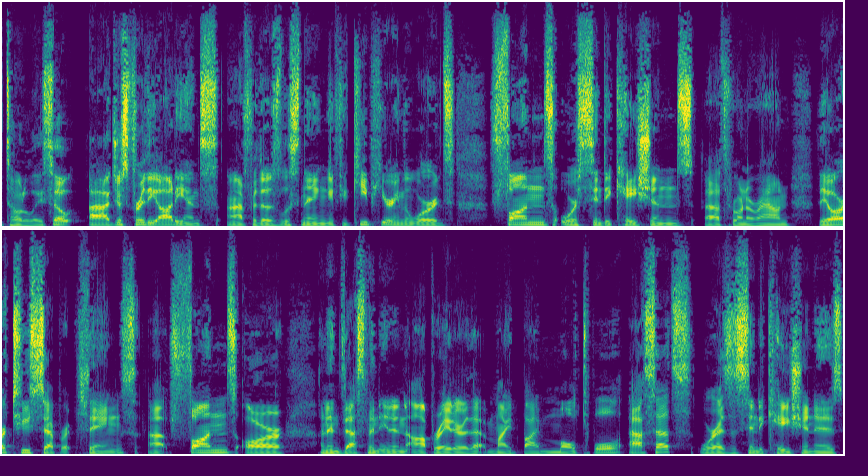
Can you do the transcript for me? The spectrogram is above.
Totally. So, uh, just for the audience, uh, for those listening, if you keep hearing the words funds or syndications uh, thrown around, they are two separate things. Uh, funds are an investment in an operator that might buy multiple assets, whereas a syndication is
